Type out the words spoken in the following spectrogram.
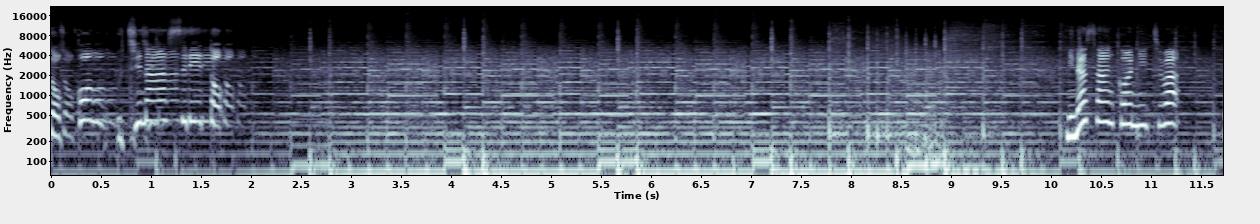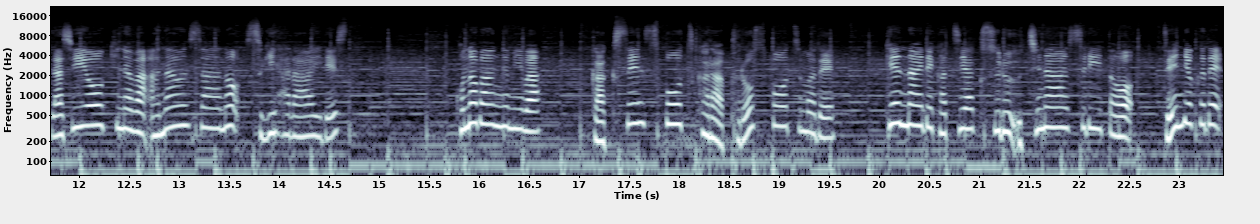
ぞっこんウチナアスリート。皆さんこんにちは。ラジオ沖縄アナウンサーの杉原愛です。この番組は学生スポーツからプロスポーツまで県内で活躍するウチナアスリートを全力で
